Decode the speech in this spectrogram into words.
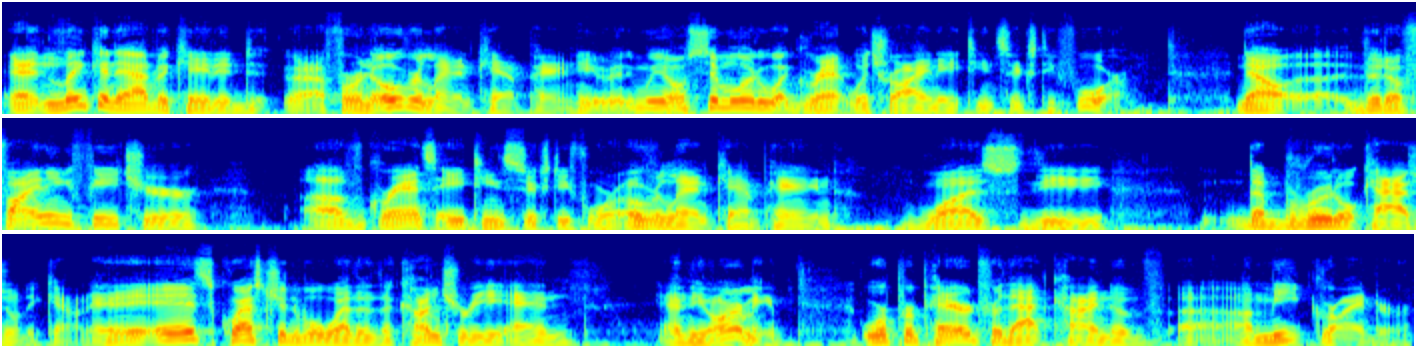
And Lincoln advocated uh, for an overland campaign, you know, similar to what Grant would try in 1864. Now, uh, the defining feature of Grant's 1864 overland campaign was the the brutal casualty count. And it's questionable whether the country and and the army were prepared for that kind of uh, a meat grinder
